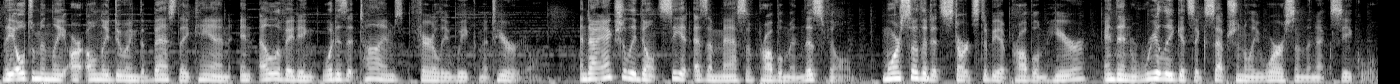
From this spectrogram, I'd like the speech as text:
they ultimately are only doing the best they can in elevating what is at times fairly weak material. And I actually don't see it as a massive problem in this film, more so that it starts to be a problem here, and then really gets exceptionally worse in the next sequel.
